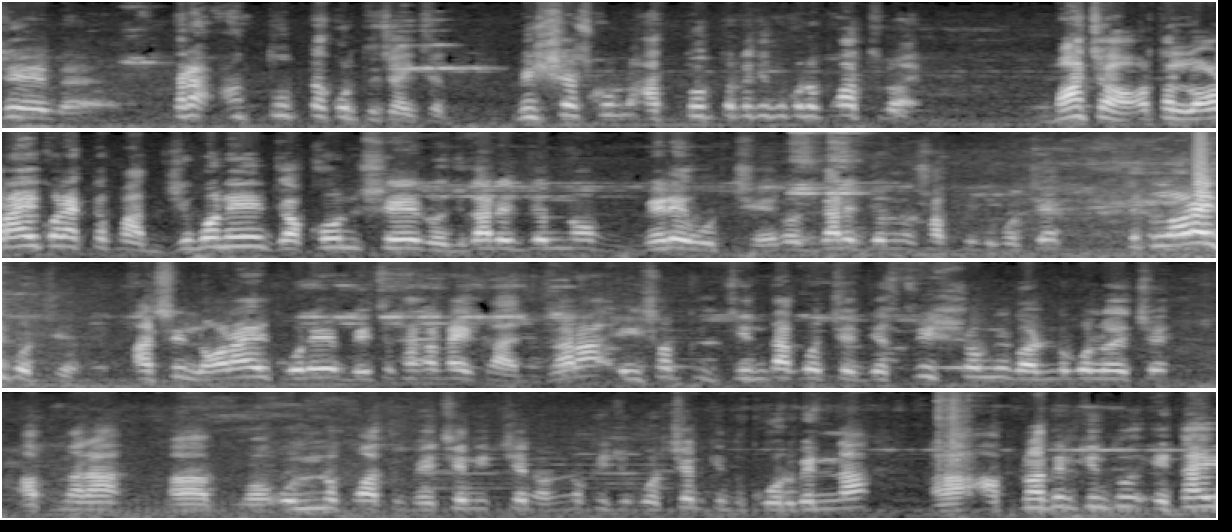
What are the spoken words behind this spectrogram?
যে তারা আত্মহত্যা করতে চাইছেন। বিশ্বাস করুন, আত্মহত্যাটা কিন্তু কোনো পথ নয়। বাঁচা অর্থাৎ লড়াই করা একটা পাত জীবনে যখন সে রোজগারের জন্য বেড়ে উঠছে, রোজগারের জন্য সব কিছু করছে, সে তো লড়াই করছে। আর সেই লড়াই করে বেঁচে থাকাটাই কাজ। যারা এইসব চিন্তা করছে যে স্ত্রীর সঙ্গে গন্ডগোল হয়েছে, আপনারা অন্য পথ বেছে নিচ্ছেন, অন্য কিছু করছেন, কিন্তু করবেন না। আপনাদের কিন্তু এটাই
